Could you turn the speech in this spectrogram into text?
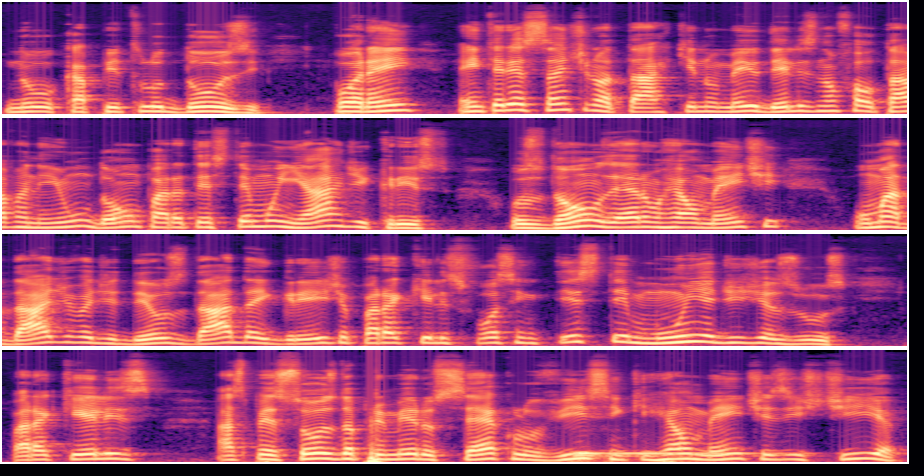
no capítulo 12. Porém, é interessante notar que no meio deles não faltava nenhum dom para testemunhar de Cristo. Os dons eram realmente uma dádiva de Deus dada à igreja para que eles fossem testemunha de Jesus, para que eles, as pessoas do primeiro século vissem que realmente existia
